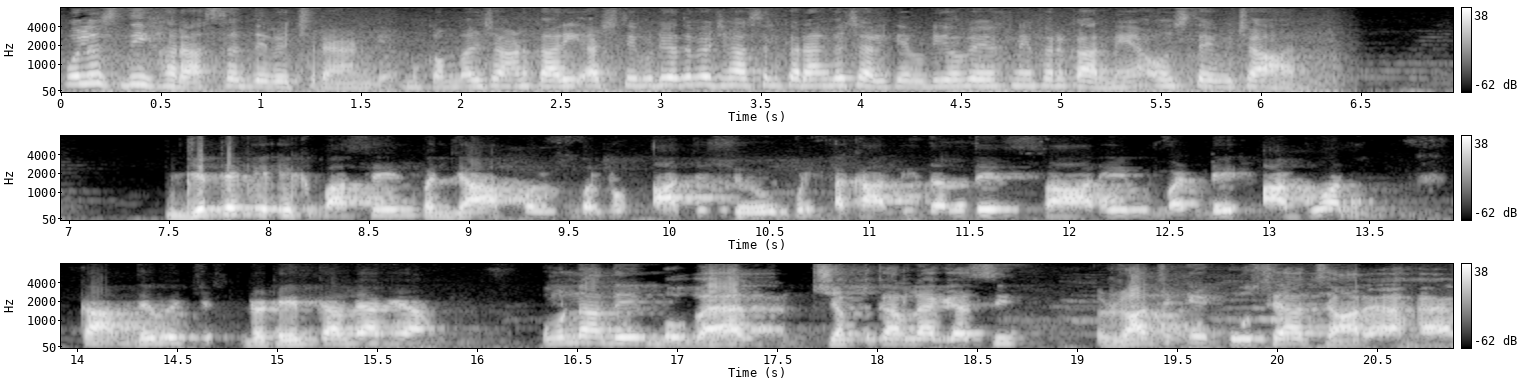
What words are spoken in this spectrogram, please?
ਪੁਲਿਸ ਦੀ ਹਿਰਾਸਤ ਦੇ ਵਿੱਚ ਰਹਿਣਗੇ। ਮੁਕੰਮਲ ਜਾਣਕਾਰੀ ਅੱਜ ਦੀ ਵੀਡੀਓ ਦੇ ਵਿੱਚ ਹਾਸਲ ਕਰਾਂਗੇ। ਚੱਲ ਕੇ ਵੀਡੀਓ ਵੇਖਨੇ ਫਿਰ ਕਰਨੇ ਆ ਉਸ ਤੇ ਵਿਚਾਰ। ਜਿੱਥੇ ਕਿ ਇੱਕ ਪਾਸੇ ਪੰਜਾਬ ਪੁਲਿਸ ਵੱਲੋਂ ਅੱਜ ਸ਼੍ਰੋਮਣੀ ਅਕਾਲੀ ਦਲ ਦੇ ਸਾਰੇ ਵੱਡੇ ਆਗੂਆਂ ਨੂੰ ਘਰ ਦੇ ਵਿੱਚ ਡਿਟੇਨ ਕਰ ਲਿਆ ਗਿਆ। ਉਹਨਾਂ ਦੇ ਮੋਬਾਈਲ ਜ਼ਬਤ ਕਰ ਲਿਆ ਗਿਆ ਸੀ। ਰੱਜ ਕੇ ਕੋਸਿਆ ਜਾ ਰਿਹਾ ਹੈ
